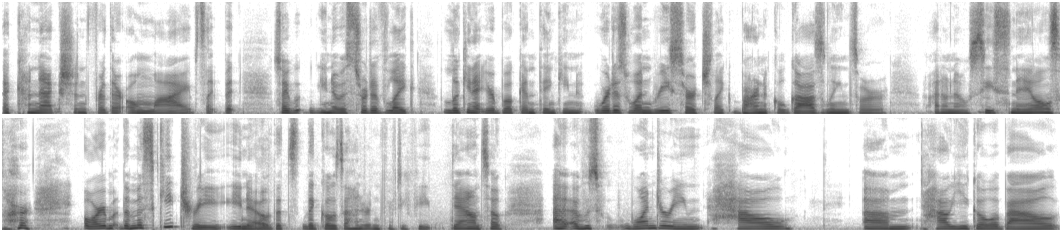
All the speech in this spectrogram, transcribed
a connection for their own lives. Like, but so I, you know, it's sort of like looking at your book and thinking, where does one research like barnacle goslings or I don't know, sea snails or or the mesquite tree, you know, that's that goes 150 feet down. So I, I was wondering how um, how you go about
